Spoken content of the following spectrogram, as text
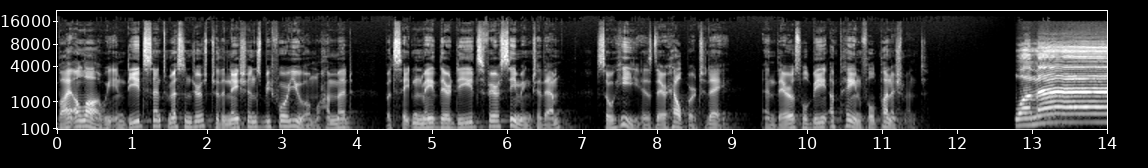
By Allah, we indeed sent messengers to the nations before you, O Muhammad, but Satan made their deeds fair seeming to them, so he is their helper today, and theirs will be a painful punishment. وما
